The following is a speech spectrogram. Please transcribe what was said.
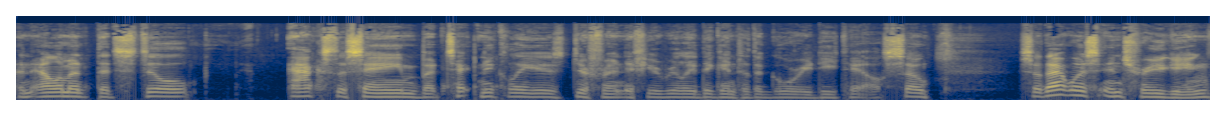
an element that's still acts the same, but technically is different if you really dig into the gory details. So so that was intriguing,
